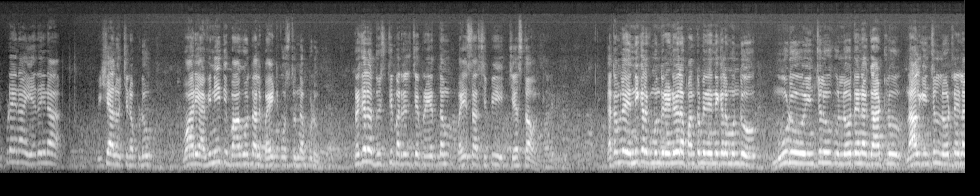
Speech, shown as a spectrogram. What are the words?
ఎప్పుడైనా ఏదైనా విషయాలు వచ్చినప్పుడు వారి అవినీతి భాగోతాలు బయటకు వస్తున్నప్పుడు ప్రజల దృష్టి మరల్చే ప్రయత్నం వైఎస్ఆర్సీపీ చేస్తా ఉంది. గతంలో ఎన్నికలకు ముందు రెండు వేల పంతొమ్మిది ఎన్నికల ముందు మూడు ఇంచులు లోతైన ఘాట్లు నాలుగు ఇంచులు లోతైన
